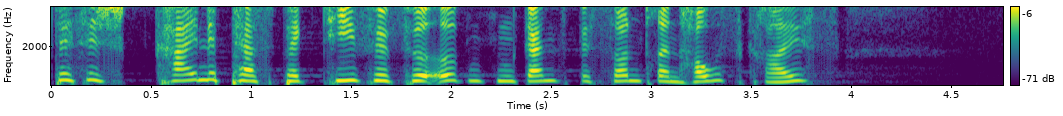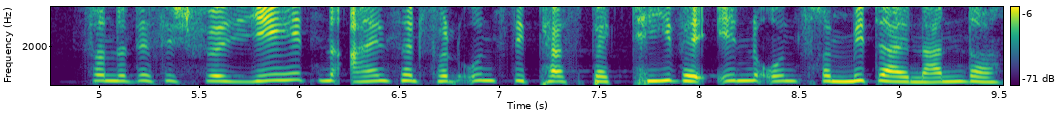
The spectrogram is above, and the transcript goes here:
Das ist keine Perspektive für irgendeinen ganz besonderen Hauskreis, sondern das ist für jeden Einzelnen von uns die Perspektive in unserem Miteinander,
